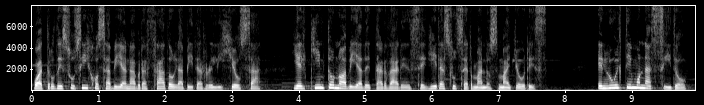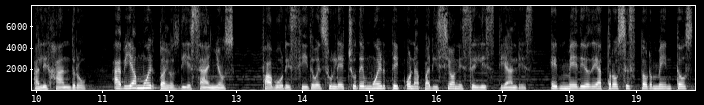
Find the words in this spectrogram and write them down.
Cuatro de sus hijos habían abrazado la vida religiosa y el quinto no había de tardar en seguir a sus hermanos mayores. El último nacido, Alejandro, había muerto a los diez años, favorecido en su lecho de muerte con apariciones celestiales. En medio de atroces tormentos,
